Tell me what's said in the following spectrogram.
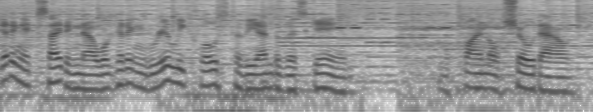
Getting exciting now. We're getting really close to the end of this game. The final showdown.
